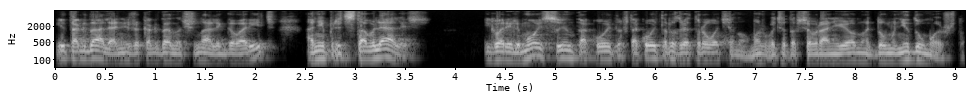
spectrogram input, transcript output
и так далее. Они же, когда начинали говорить, они представлялись и говорили, мой сын такой-то, в такой-то разведротину. Может быть, это все вранье, но думаю, не думаю, что.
